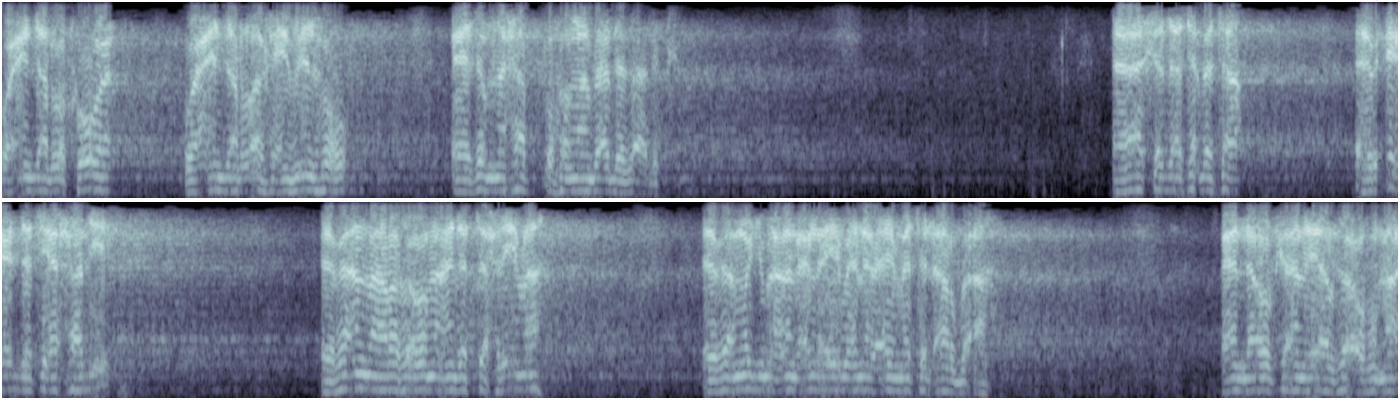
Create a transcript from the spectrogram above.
وعند الركوع وعند الرفع منه ثم حطهما بعد ذلك. هكذا ثبت في عدة أحاديث. فأما رفعهما عند التحريمة فمجمع عليه بين الأئمة الأربعة. أنه كان يرفعهما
